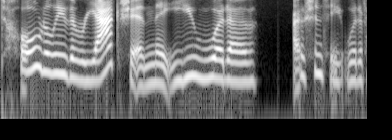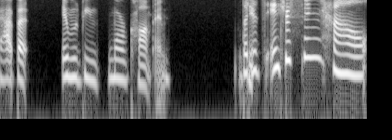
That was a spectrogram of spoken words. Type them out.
totally the reaction that you would have, I shouldn't say you would have had, but it would be more common. But Yeah. it's interesting how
